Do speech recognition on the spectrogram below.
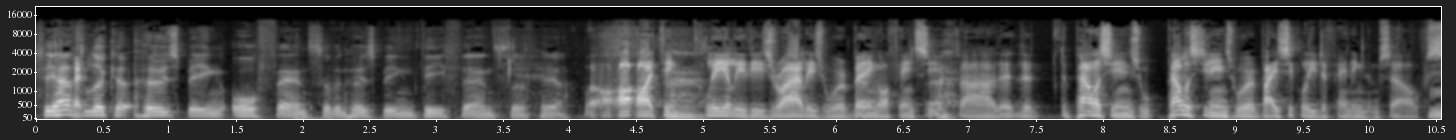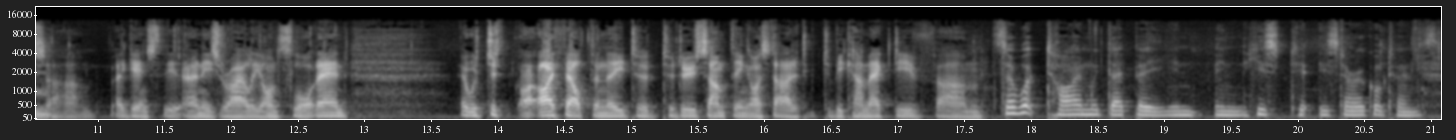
So you have but, to look at who's being offensive and who's being defensive here. Well, I, I think clearly the Israelis were being offensive. Uh, the, the, the, Palestinians Palestinians were basically defending themselves mm. um, against the, an Israeli onslaught, and it was just I felt the need to, to do something. I started to, to become active. Um, so, what time would that be in in hist- historical terms?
